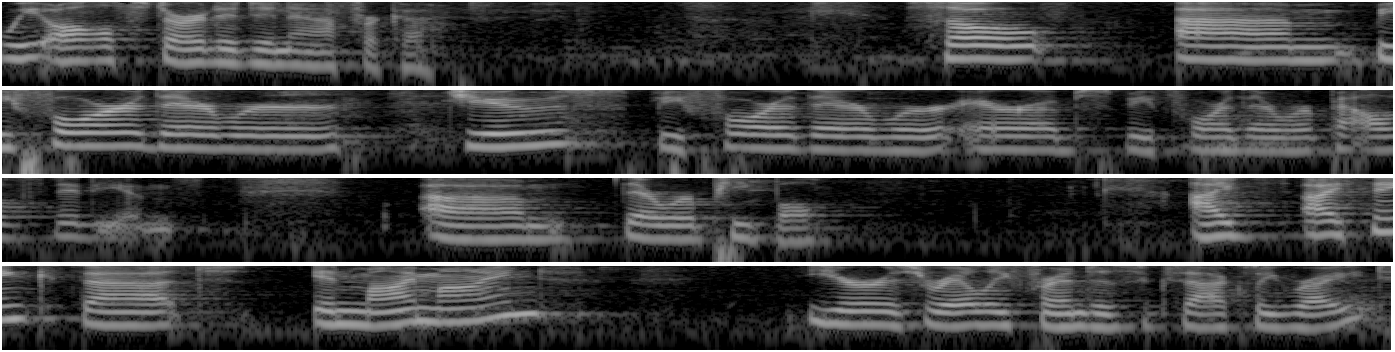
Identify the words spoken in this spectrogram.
we all started in Africa. So um, before there were Jews, before there were Arabs, before there were Palestinians, um, there were people. I, I think that in my mind, your Israeli friend is exactly right.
